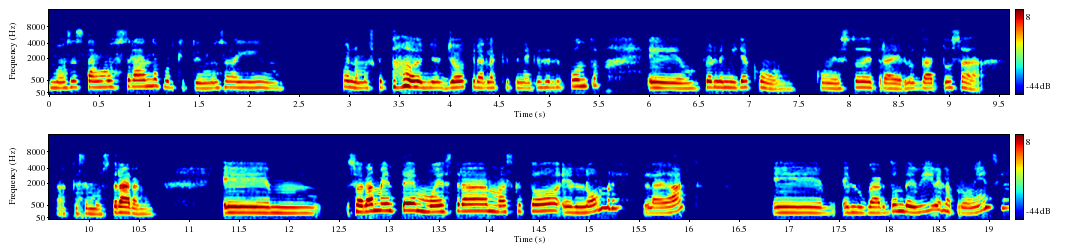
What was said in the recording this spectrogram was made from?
no se están mostrando porque tuvimos ahí, bueno, más que todo yo, yo que era la que tenía que hacer el punto, eh, un problemilla con, con, esto de traer los datos a, a que se mostraran. Em, solamente muestra más que todo el nombre, la edad, el lugar donde vive, la provincia,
